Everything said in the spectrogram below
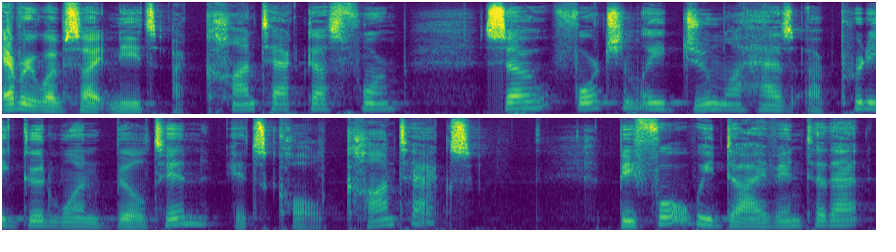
Every website needs a contact us form, so fortunately Joomla has a pretty good one built in. It's called Contacts. Before we dive into that,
